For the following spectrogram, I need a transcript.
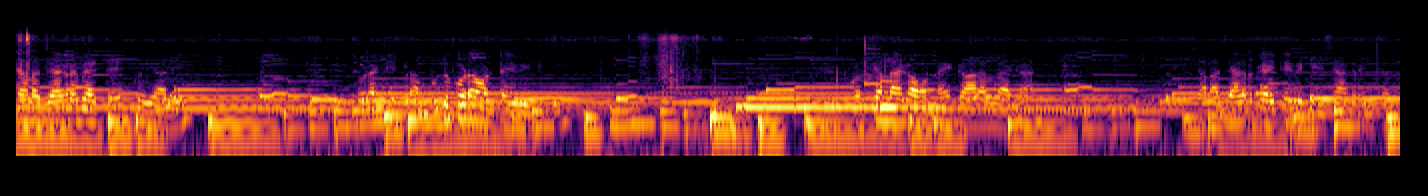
చాలా జాగ్రత్త అయితే కొయ్యాలి. చూడండి ఇక్కడ ముళ్ళు కూడా ఉంటాయి వీటికి. కొరకంలాగా ఉన్నాయి గాలల్లాగా చాలా జాగ్రత్తగా అయితే వీటిని సేకరించాలి.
